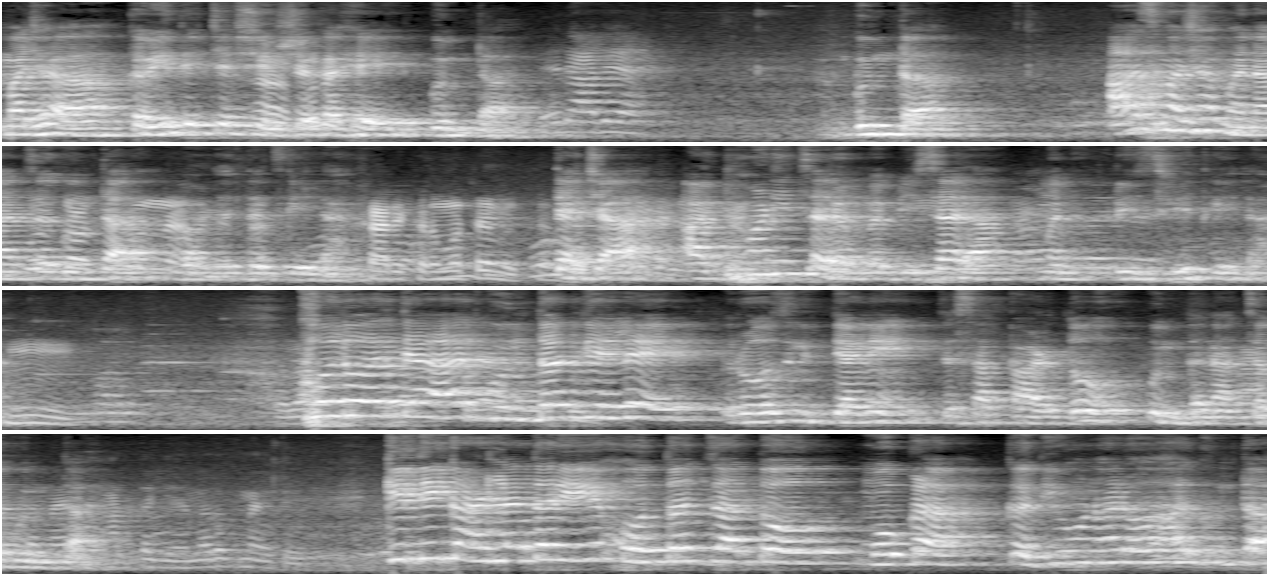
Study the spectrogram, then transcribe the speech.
माझ्या कवितेचे शीर्षक आहे गुंता. गुंता. आज माझ्या मनाचा गुंता वाढतच गेला. त्याच्या आठवणीचा रंग पिसारा मन रिझवीत गेला. खोलवर त्यात गुंतत गेले. रोज नित्याने जसा काढतो कुंतनाचा गुंता. किती काढला तरी होतच जातो मोकळा. कधी होणार हो हा गुंता?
